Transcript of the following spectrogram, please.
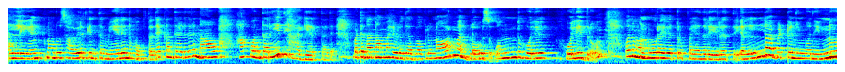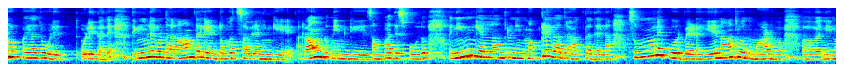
ಅಲ್ಲಿ ಎಂಟುನೂರು ಸಾವಿರಕ್ಕಿಂತ ಮೇಲೇ ಹೋಗ್ತದೆ. ಯಾಕಂತ ಹೇಳಿದರೆ ನಾವು ಹಾಕುವಂಥ ರೀತಿ ಹಾಗೆ ಇರ್ತದೆ. ಬಟ್ ನನ್ನಮ್ಮ ಹೇಳೋದು ಯಾವಾಗಲೂ ನಾರ್ಮಲ್ ಬ್ಲೌಸ್ ಒಂದು ಹೊಲಿ, ಹೊಲಿದ್ರು ಒಂದು ಮುನ್ನೂರೈವತ್ತು ರೂಪಾಯಿ ಆದರೆ ಇರುತ್ತೆ. ಎಲ್ಲ ಬಿಟ್ಟು ನಿಮಗೊಂದು ಇನ್ನೂರು ರೂಪಾಯಿ ಆದರೂ ಉಳಿ ಉಳಿತದೆ. ತಿಂಗಳಿಗೊಂದು ಆರಾಮದಲ್ಲಿ ಎಂಟೊಂಬತ್ತು ಸಾವಿರ ನಿಮಗೆ ಅರೌಂಡ್ ನಿಮಗೆ ಸಂಪಾದಿಸ್ಬೋದು. ನಿಮಗೆಲ್ಲ ಅಂದರೂ ನಿನ್ನ ಮಕ್ಕಳಿಗಾದ್ರೆ ಆಗ್ತದೆಲ್ಲ ಸುಮ್ಮನೆ ಕೂರಬೇಡ ಏನಾದರೂ ಒಂದು ಮಾಡು ಆ, ನೀನು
